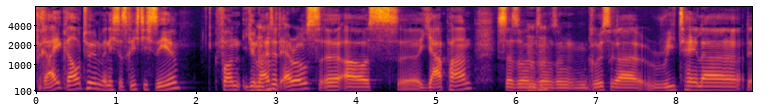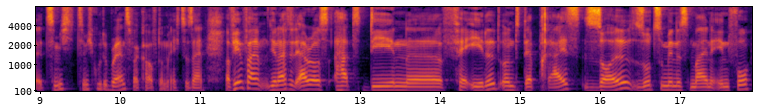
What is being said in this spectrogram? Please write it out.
drei Grautönen, wenn ich das richtig sehe von United mhm. Arrows äh, aus äh, Japan. Ist da so ein, mhm. so, so, ein größerer Retailer, der ziemlich, ziemlich gute Brands verkauft, um echt zu sein. Auf jeden Fall, United Arrows hat den äh, veredelt und der Preis soll, so zumindest meine Info,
